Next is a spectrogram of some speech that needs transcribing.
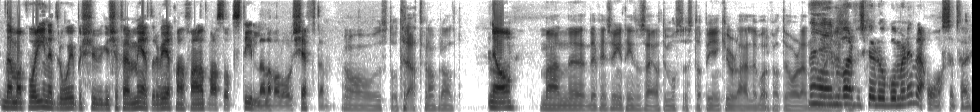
När man får in ett rådjur på 20-25 meter, då vet man fan att man har stått still i alla fall och hållit käften. Ja, och stå rätt framför allt. Ja. Men eh, det finns ju ingenting som säger att du måste stoppa i en kula heller bara för att du har den. Nej, men varför ska du då gå med det där aset för?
